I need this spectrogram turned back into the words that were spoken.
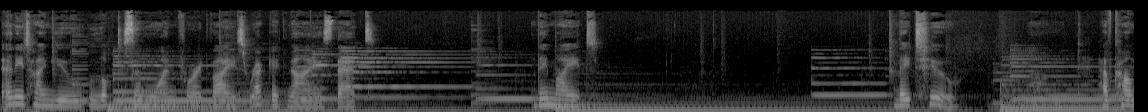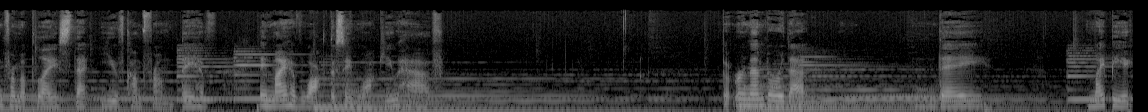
anytime you look to someone for advice, recognize that they might, they too um, have come from a place that you've come from. They have, they might have walked the same walk you have. But remember that they might be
